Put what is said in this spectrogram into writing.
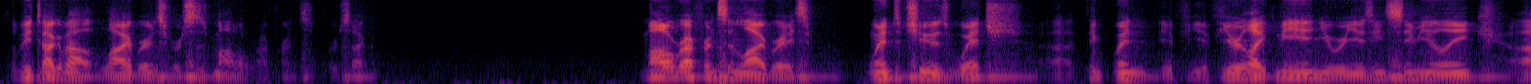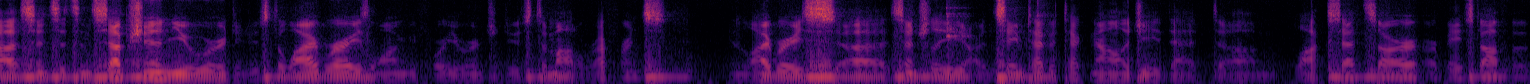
So let me talk about libraries versus model reference for a second. Model reference in libraries, when to choose which, I think when, if, if you're like me and you were using Simulink uh, since its inception, you were introduced to libraries long before you were introduced to model reference. Libraries uh, essentially are the same type of technology that um, block sets are, are based off of.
